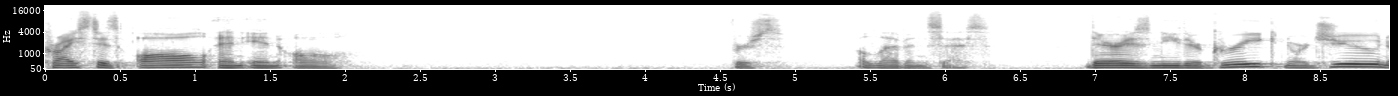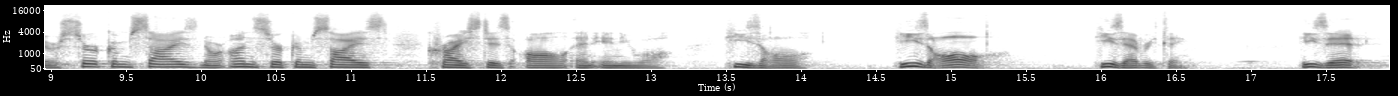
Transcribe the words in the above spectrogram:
Christ is all and in all. Verse 11 says, There is neither Greek nor Jew, nor circumcised nor uncircumcised. Christ is all and in you all. He's all. He's all. He's everything. He's it.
